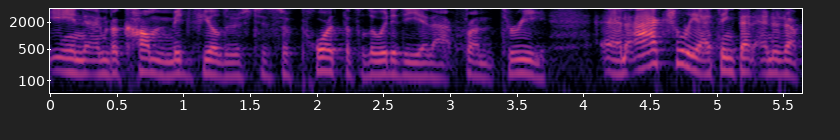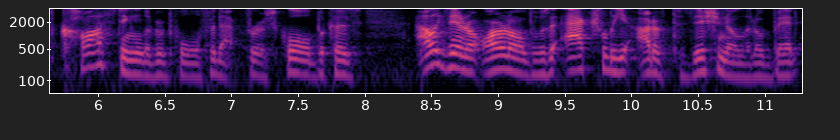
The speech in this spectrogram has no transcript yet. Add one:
in and become midfielders to support the fluidity of that front three. And actually, I think that ended up costing Liverpool for that first goal because Alexander Arnold was actually out of position a little bit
